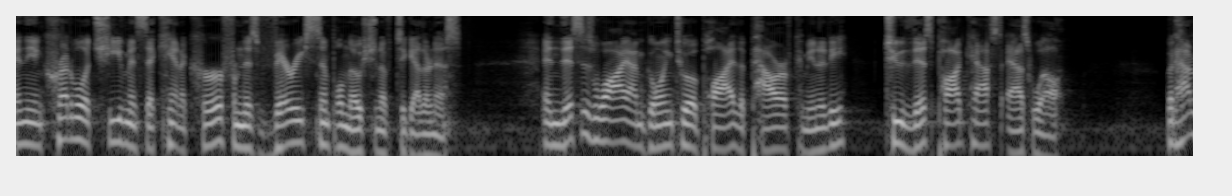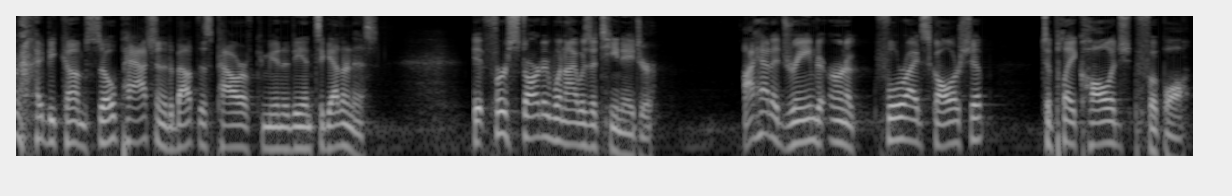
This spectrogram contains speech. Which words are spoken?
and the incredible achievements that can occur from this very simple notion of togetherness. And this is why I'm going to apply the power of community to this podcast as well. But how did I become so passionate about this power of community and togetherness? It first started when I was a teenager. I had a dream to earn a full ride scholarship to play college football.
